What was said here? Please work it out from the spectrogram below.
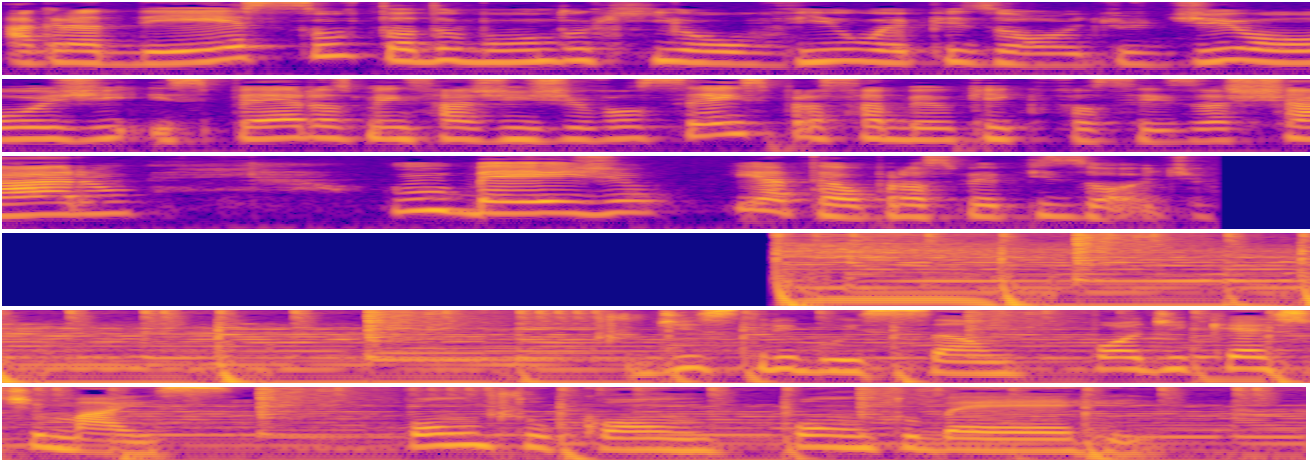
Agradeço todo mundo que ouviu o episódio de hoje. Espero as mensagens de vocês para saber o que, que vocês acharam. Um beijo e até o próximo episódio. Distribuição podcastmais.com.br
